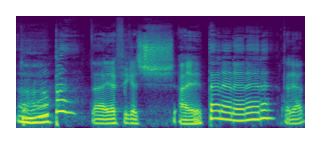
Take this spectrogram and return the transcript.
Pam. Aí fica, aí, tararara, tá ligado?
